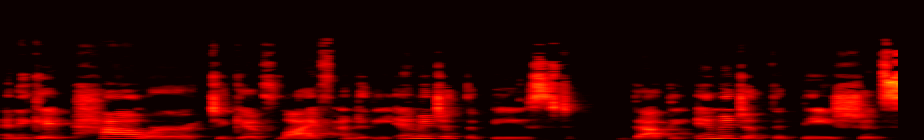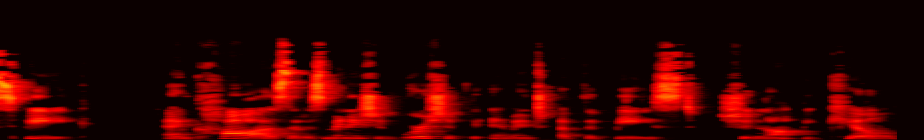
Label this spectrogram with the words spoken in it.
And he gave power to give life unto the image of the beast, that the image of the beast should speak and cause that as many should worship the image of the beast should not be killed.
